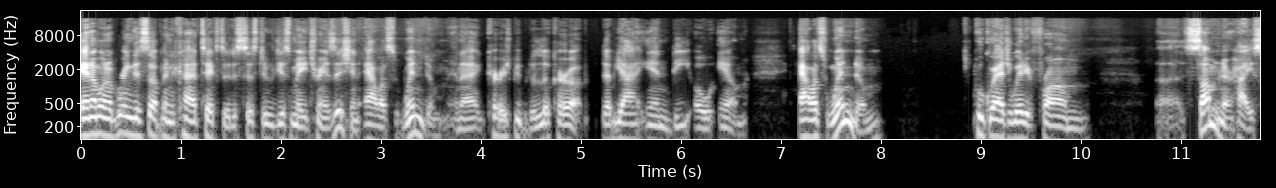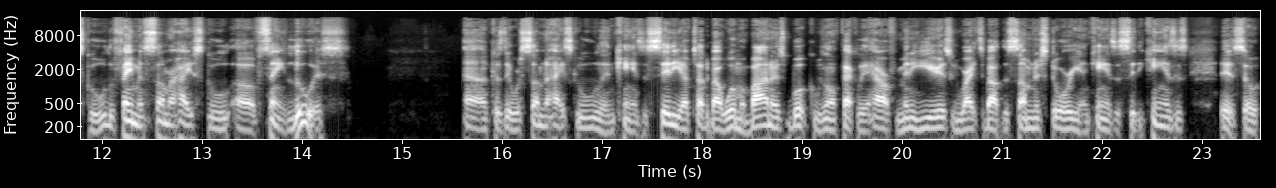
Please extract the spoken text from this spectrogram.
and I'm going to bring this up in the context of the sister who just made transition, Alice Windom. And I encourage people to look her up W I N D O M. Alice Windom, who graduated from uh, Sumner High School, the famous Sumner High School of St. Louis, because uh, there was Sumner High School in Kansas City. I've talked about Wilma Bonner's book, who was on faculty at Howard for many years, who writes about the Sumner story in Kansas City, Kansas. So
